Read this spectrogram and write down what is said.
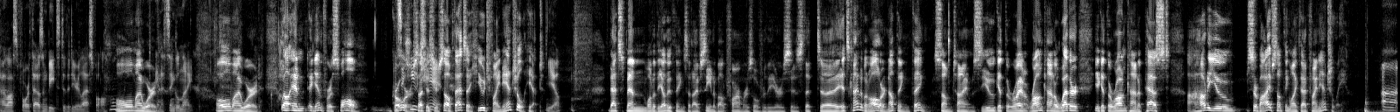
I lost 4,000 beets to the deer last fall Oh my word! in a single night. Oh my word! Well, and again, for a small grower huge such as yourself, that's a huge financial hit. Yeah. that's been one of the other things that I've seen about farmers over the years is that uh, it's kind of an all or nothing thing. Sometimes you get the wrong kind of weather, you get the wrong kind of pest. Uh, how do you survive something like that financially? Uh,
